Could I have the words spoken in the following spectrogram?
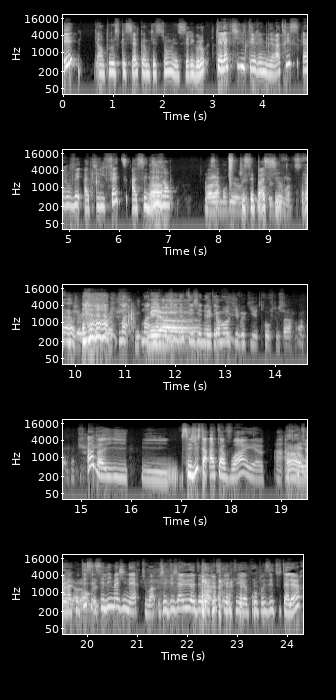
Et, un peu spécial comme question, mais c'est rigolo, quelle activité rémunératrice Hervé a-t-il faite à ses dix ah. ans voilà, mon Dieu. Je sais pas si. moi. moi, moi, j'ai noté, j'ai noté. Mais comment tu veux qu'il trouve tout ça? Ah bah, c'est juste à, ta voix et euh, à, ce ah que tu as raconté. C'est l'imaginaire, tu vois. J'ai déjà eu euh, des réponses qui ont été euh, proposées tout à l'heure.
